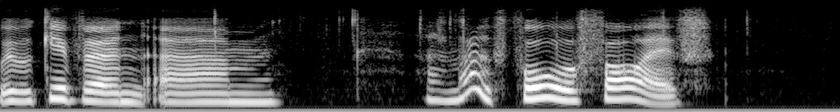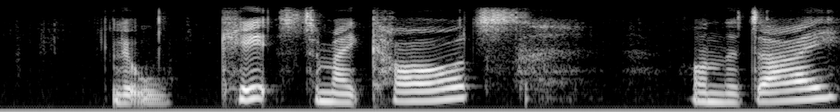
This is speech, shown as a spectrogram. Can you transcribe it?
We were given, um, I don't know, four or five little kits to make cards on the day.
